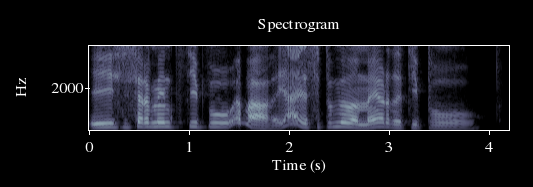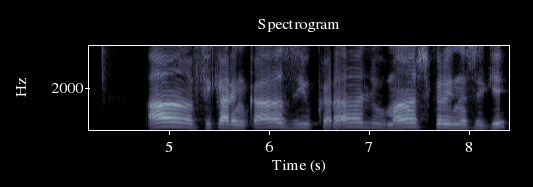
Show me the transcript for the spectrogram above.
E sinceramente, tipo, epá, yeah, é sempre a mesma merda. Tipo, ah, ficar em casa e o caralho, máscara e não sei o quê.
